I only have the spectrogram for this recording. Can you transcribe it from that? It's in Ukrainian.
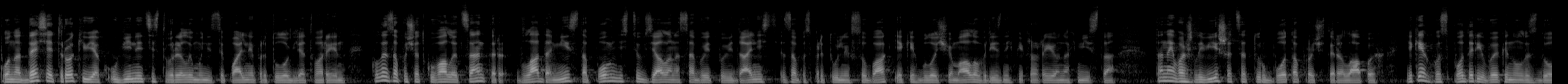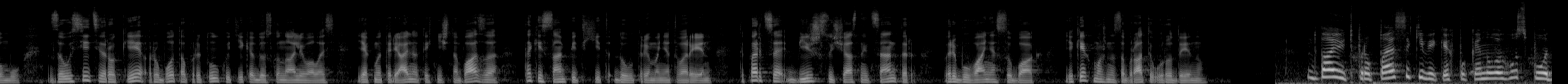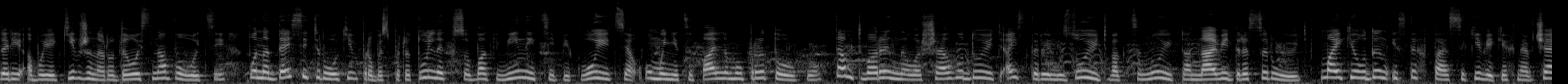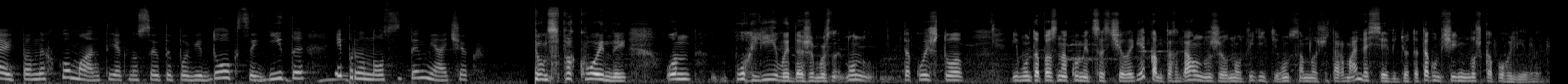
Понад 10 років, як у Вінниці створили муніципальний притулок для тварин. Коли започаткували центр, влада міста повністю взяла на себе відповідальність за безпритульних собак, яких було чимало в різних мікрорайонах міста. Та найважливіше це турбота про чотирилапих, яких господарі викинули з дому. За усі ці роки робота притулку тільки вдосконалювалась, як матеріально-технічна база, так і сам підхід до утримання тварин. Тепер це більш сучасний центр перебування собак, яких можна забрати у родину. Дбають про песиків, яких покинули господарі або які вже народились на вулиці. Понад 10 років про безпритульних собак Вінниці піклуються у муніципальному притулку. Там тварин не лише годують, а й стерилізують, вакцинують та навіть дресирують. Майки один із тих песиків, яких навчають певних команд, як носити повідок, сидіти і приносити м'ячик Он спокойный, он пугливый даже можно. Он такой, что ему надо познакомиться с человеком, тогда он уже, ну, вот видите, он со мной же нормально себя ведет, а так он еще немножко пугливый.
